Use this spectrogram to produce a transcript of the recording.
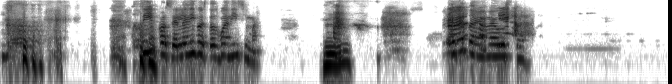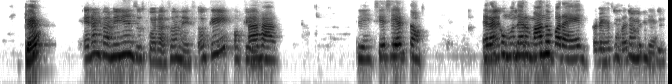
Sí, pues él le dijo, estás buenísima. Sí. Pero Eso eran, también me gusta. ¿Qué? eran familia en sus corazones, ¿ok? Ok. Ajá. Sí, sí es cierto. Era como un hermano para él, pero Exactamente.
